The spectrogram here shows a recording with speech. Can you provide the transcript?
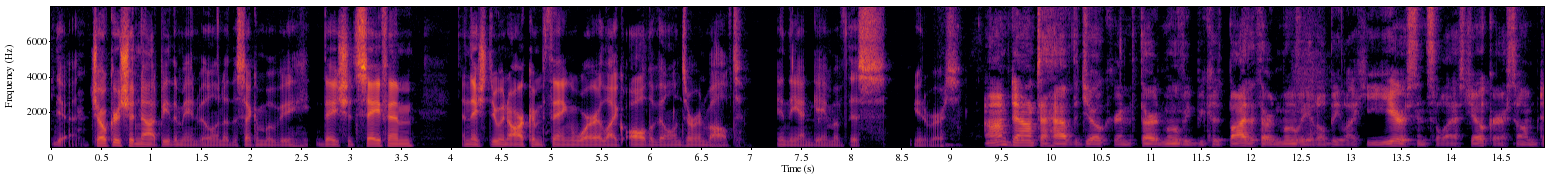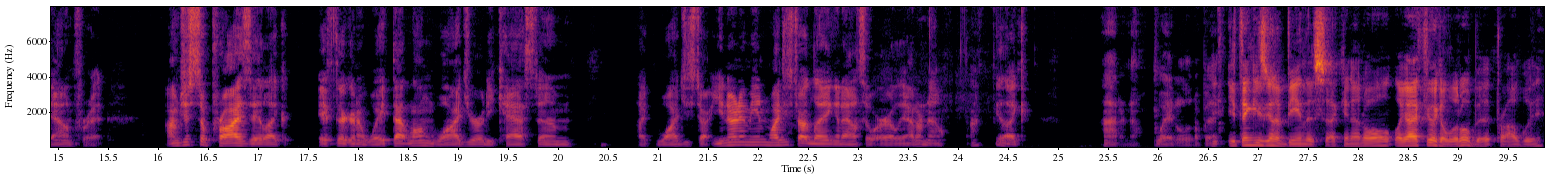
Yeah, Joker should not be the main villain of the second movie. They should save him, and they should do an Arkham thing where like all the villains are involved in the end game of this universe. I'm down to have the Joker in the third movie because by the third movie it'll be like a year since the last Joker, so I'm down for it. I'm just surprised they like if they're gonna wait that long, why'd you already cast him? Like why'd you start you know what I mean? Why'd you start laying it out so early? I don't know. I feel like I don't know. Wait a little bit. You- You think he's gonna be in the second at all? Like I feel like a little bit, probably.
